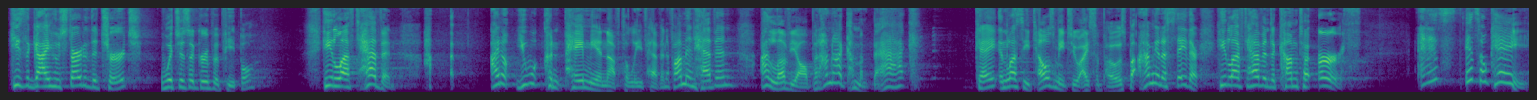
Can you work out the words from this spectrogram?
He's the guy who started the church which is a group of people. He left heaven. I don't, you couldn't pay me enough to leave heaven. If I'm in heaven, I love y'all, but I'm not coming back. Okay? Unless he tells me to, I suppose, but I'm to stay there. He left heaven to come to earth. And it's, it's okay,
